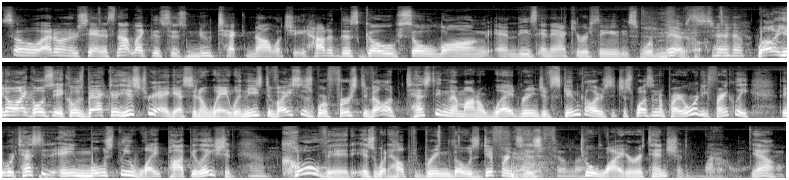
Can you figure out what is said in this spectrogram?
So I don't understand. It's not like this is new technology. How did this go so long and these inaccuracies were missed? Well, you know, it goes, it goes back to history, I guess, in a way. When these devices were first developed, testing them on a wide range of skin colors, it just wasn't a priority. Frankly, they were tested in a mostly white population. Mm. COVID is what helped bring those differences yeah. to a wider attention. Wow. Yeah. Okay.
